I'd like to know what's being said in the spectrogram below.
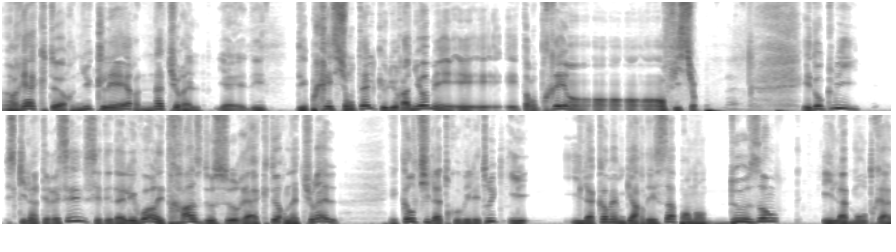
un réacteur nucléaire naturel. Il y a des, des pressions telles que l'uranium est, entré en, fission. Et donc lui, ce qui l'intéressait, c'était d'aller voir les traces de ce réacteur naturel. Et quand il a trouvé les trucs, il, a quand même gardé ça pendant deux ans. Il l'a montré à,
